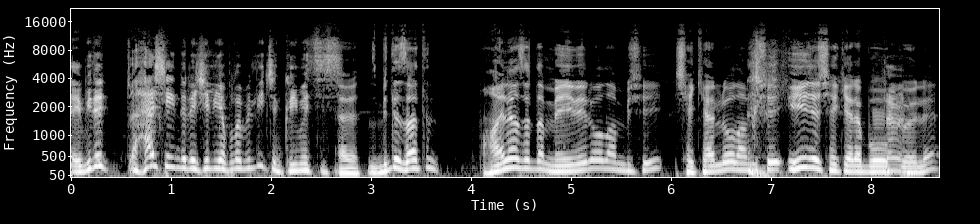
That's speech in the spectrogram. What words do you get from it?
E, bir de her şeyin de reçeli yapılabildiği için kıymetsiz. Evet. Bir de zaten hali hazırda meyveli olan bir şeyi, şekerli olan bir şeyi iyice şekere boğup Tabii. böyle.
